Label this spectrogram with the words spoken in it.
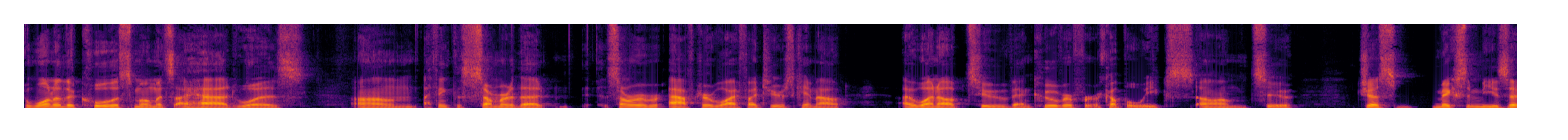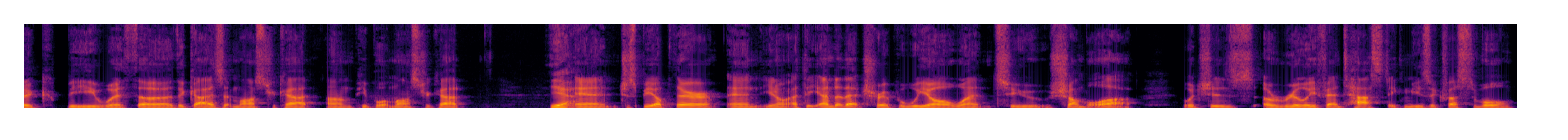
one of the coolest moments I had was um, I think the summer that summer after Wi-Fi Tears came out. I went up to Vancouver for a couple weeks um, to just make some music, be with uh, the guys at Monstercat, um, people at Monstercat, Yeah. And just be up there. And, you know, at the end of that trip, we all went to Shambhala, which is a really fantastic music festival.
